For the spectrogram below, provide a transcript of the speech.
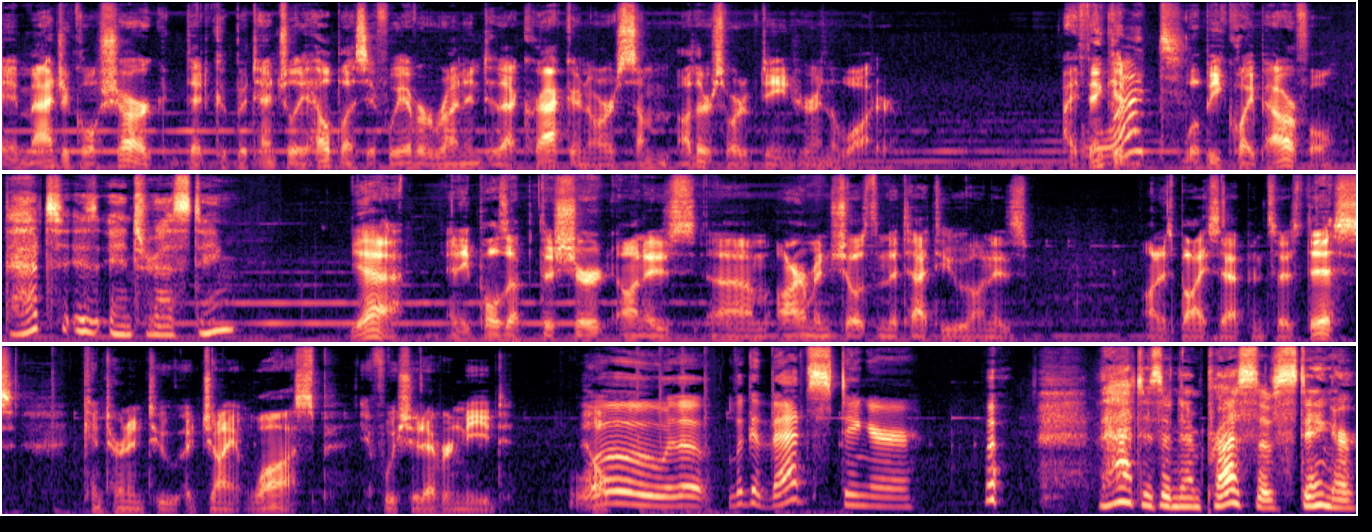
a magical shark that could potentially help us if we ever run into that kraken or some other sort of danger in the water. I think What? it will be quite powerful. That is interesting. Yeah, and he pulls up the shirt on his um, arm and shows them the tattoo on his on his bicep and says, "This can turn into a giant wasp if we should ever need help." Whoa, lo- look at that stinger. That is an impressive stinger.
